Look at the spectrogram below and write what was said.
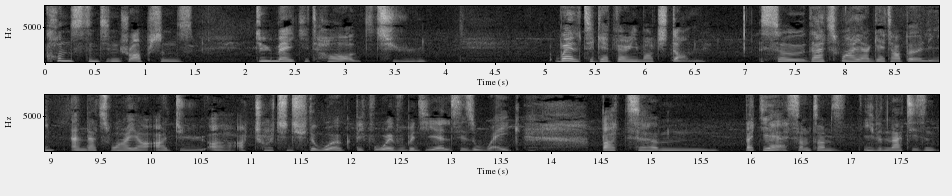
constant interruptions do make it hard to, well, to get very much done. So that's why I get up early, and that's why I, I do. Uh, I try to do the work before everybody else is awake. But um, but yeah, sometimes even that isn't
